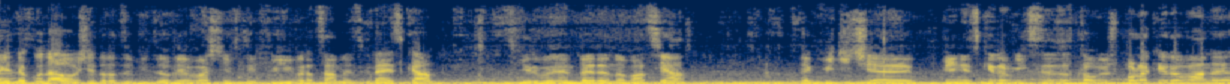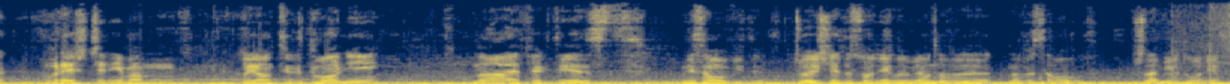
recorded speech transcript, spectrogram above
No jednak udało się, drodzy widzowie. Właśnie w tej chwili wracamy z Gdańska, z firmy MB Renowacja. Jak widzicie, wieniec kierownicy został już polakierowany. Wreszcie nie mam klejących dłoni. No a efekt jest niesamowity. Czuję się dosłownie jakbym miał nowy, nowy samochód. Przynajmniej w dłonie.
